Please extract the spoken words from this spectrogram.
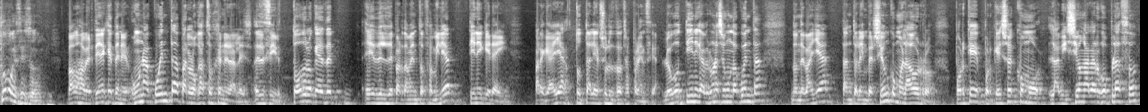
¿Cómo es eso? Vamos a ver, tienes que tener una cuenta para los gastos generales. Es decir, todo lo que es, de- es del departamento familiar tiene que ir ahí, para que haya total y absoluta transparencia. Luego tiene que haber una segunda cuenta donde vaya tanto la inversión como el ahorro. ¿Por qué? Porque eso es como la visión a largo plazo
